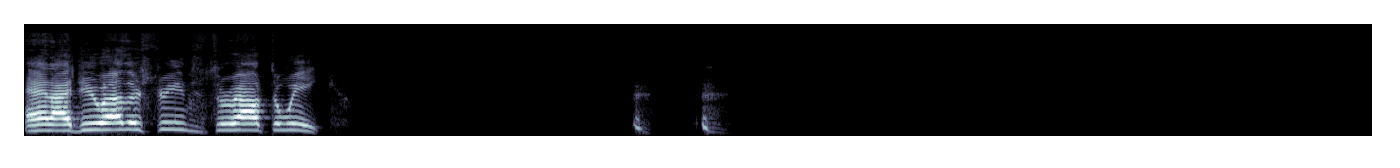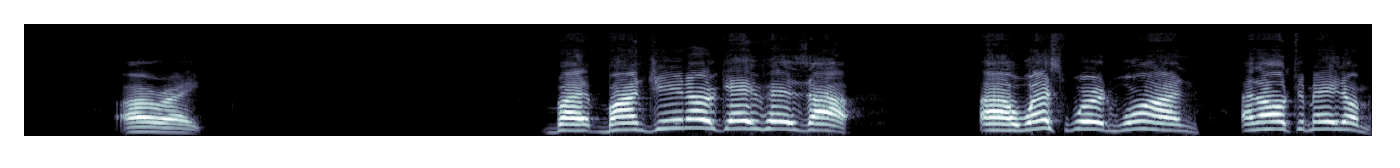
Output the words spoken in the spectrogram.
and I do other streams throughout the week. All right. But Bongino gave his uh, uh, Westwood One an ultimatum.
